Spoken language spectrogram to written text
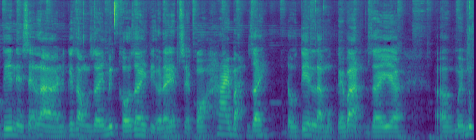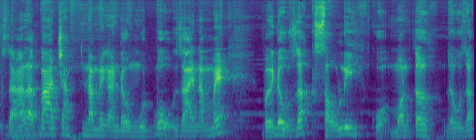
tiên thì sẽ là những cái dòng dây mic có dây thì ở đây em sẽ có hai bản dây. Đầu tiên là một cái bản dây à, Ờ, với mức giá là 350.000 đồng một bộ dài 5 mét với đầu rắc 6 ly của Monter, đầu rắc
